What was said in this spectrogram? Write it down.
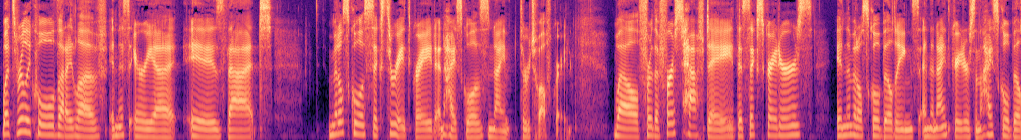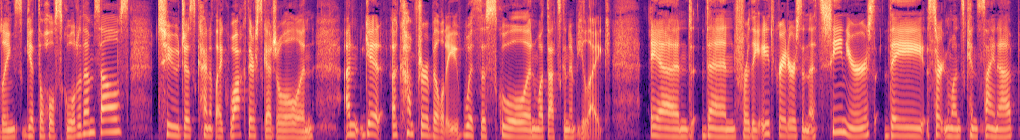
What's really cool that I love in this area is that middle school is sixth through eighth grade, and high school is ninth through twelfth grade. Well, for the first half day, the sixth graders in the middle school buildings and the ninth graders in the high school buildings get the whole school to themselves to just kind of like walk their schedule and, and get a comfortability with the school and what that's going to be like. And then for the eighth graders and the seniors, they certain ones can sign up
